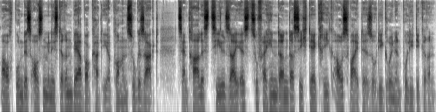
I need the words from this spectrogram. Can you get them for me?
Auch Bundesaußenministerin Baerbock hat ihr Kommen zugesagt. Zentrales Ziel sei es, zu verhindern, dass sich der Krieg ausweite, so die Grünen Politikerin.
